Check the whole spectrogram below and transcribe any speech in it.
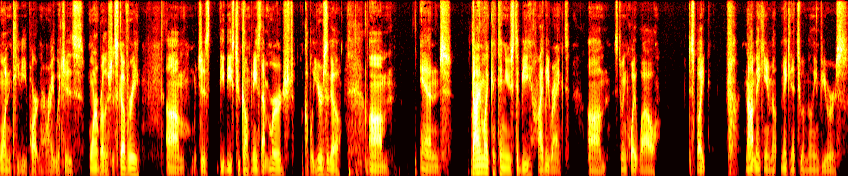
one TV partner, right, which is Warner Brothers Discovery, um, which is the, these two companies that merged a couple years ago. Um, and Dynamite continues to be highly ranked. Um, it's doing quite well, despite not making making it to a million viewers.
